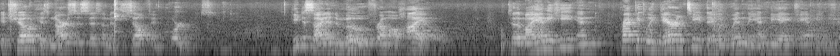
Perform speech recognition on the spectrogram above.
It showed his narcissism and self-importance. He decided to move from Ohio to the Miami Heat and practically guaranteed they would win the NBA championship.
